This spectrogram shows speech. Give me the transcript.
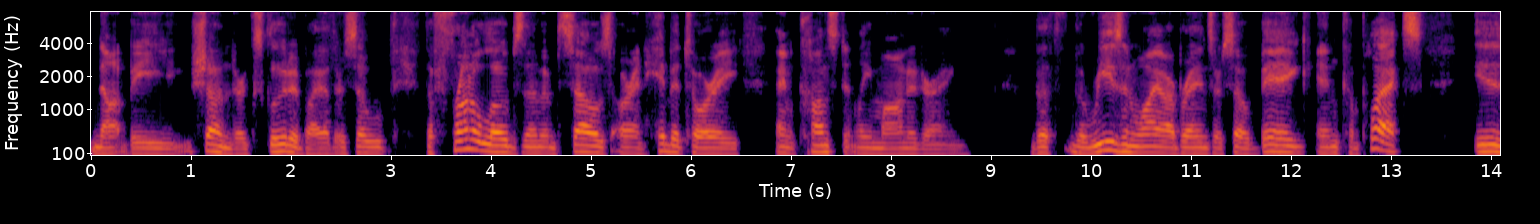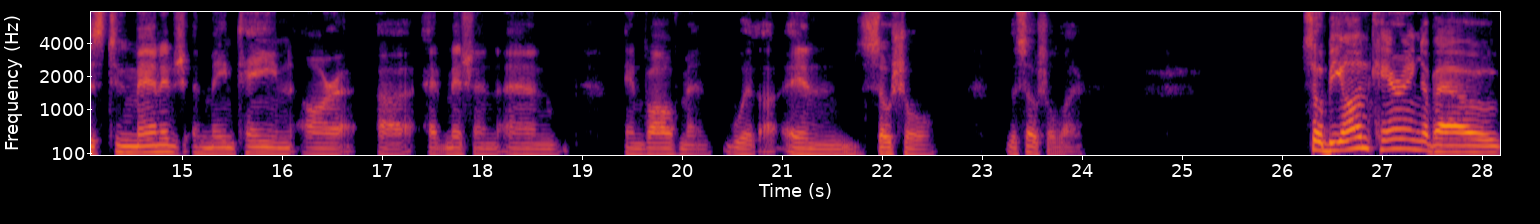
not be shunned or excluded by others. So the frontal lobes themselves are inhibitory and constantly monitoring. The, the reason why our brains are so big and complex is to manage and maintain our uh, admission and involvement with uh, in social the social life so beyond caring about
